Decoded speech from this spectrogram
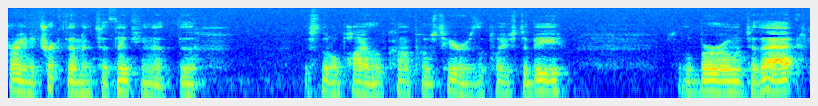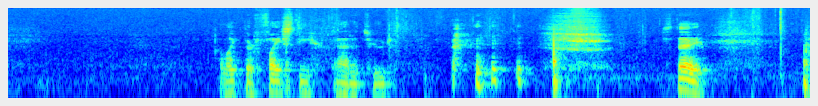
Trying to trick them into thinking that the this little pile of compost here is the place to be. So they'll burrow into that. I like their feisty attitude. Stay. If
